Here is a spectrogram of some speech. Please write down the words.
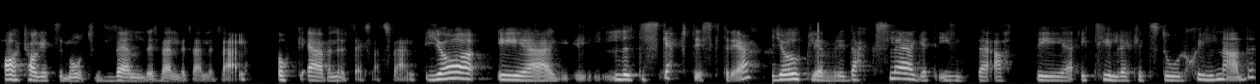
har tagits emot väldigt, väldigt, väldigt väl och även utvecklats väl. Jag är lite skeptisk till det. Jag upplever i dagsläget inte att det är tillräckligt stor skillnad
